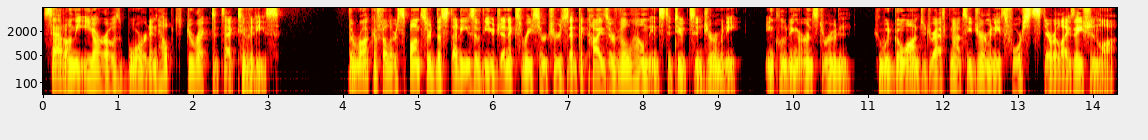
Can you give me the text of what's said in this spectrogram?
sat on the ERO's board and helped direct its activities. The Rockefellers sponsored the studies of the eugenics researchers at the Kaiser Wilhelm Institutes in Germany, including Ernst Rudin, who would go on to draft Nazi Germany's forced sterilization law.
